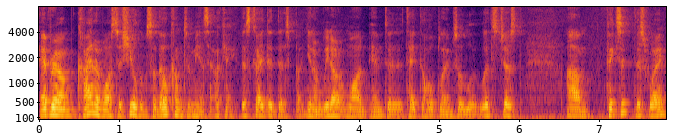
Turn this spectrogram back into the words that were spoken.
everyone kind of wants to shield him, so they'll come to me and say, okay, this guy did this, but you know we don't want him to take the whole blame, so look, let's just um, fix it this way,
